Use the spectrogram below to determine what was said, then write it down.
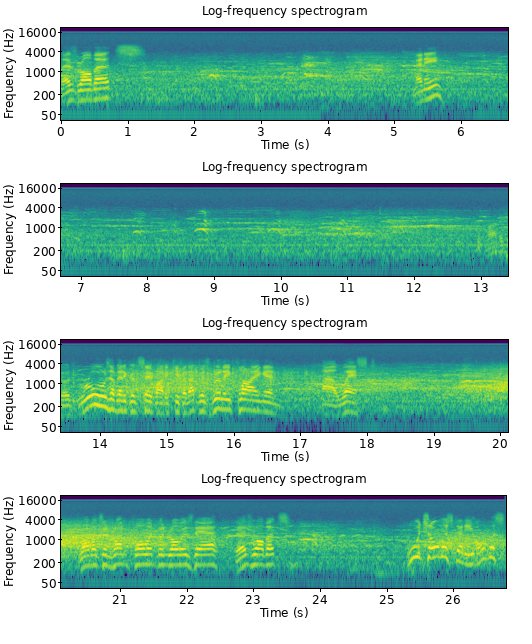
There's Roberts. Many. It goes. Rose, a very good save by the keeper. That was really flying in. Ah, West. Roberts had run forward. Munro is there. There's Roberts. Ooh, it's almost, and he almost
